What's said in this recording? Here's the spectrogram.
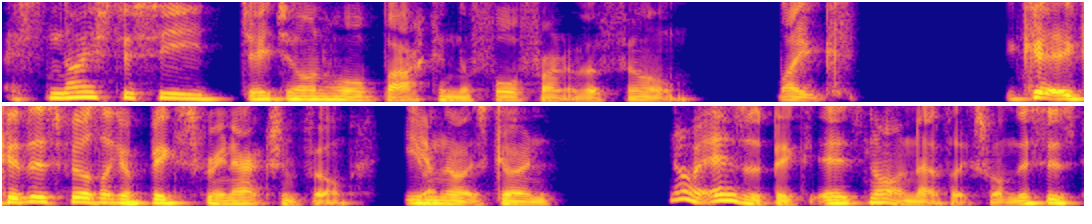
It's nice to see Jake Gyllenhaal back in the forefront of a film, like because this feels like a big screen action film, even though it's going. No, it is a big. It's not a Netflix film. This is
